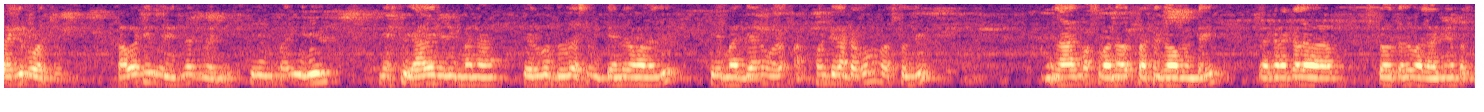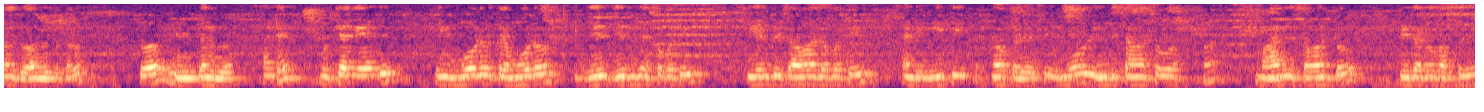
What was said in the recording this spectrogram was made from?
తగ్గిపోవచ్చు. కాబట్టి మీరు ఇచ్చినటువంటి ఇది ఇది నెక్స్ట్ యాదగిరి మన తెలుగు దూరదర్శన కేంద్రం వాళ్ళది. ఇది మధ్యాహ్నం ఒంటి గంటకు వస్తుంది. ఇలా ఆల్మోస్ట్ వన్ అవర్ ప్రశ్న జవాబులు ఉంటాయి. రకరకాల శ్రోతలు వాళ్ళు అడిగిన ప్రశ్నలకు జవాబు చెప్తుంటారు సో ఇది తెలుగులో అంటే ముఖ్యంగా ఏంటి ఈ మూడు ఇక్కడ మూడు జీ జీ ఒకటి సిఎన్బిసి అవార్డ్ ఒకటి అండ్ ఈటీ నో ప్రదేశ్ ఈ మూడు Hindi channels morning seven to three thirty వస్తుంది.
